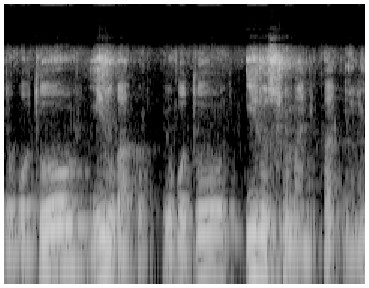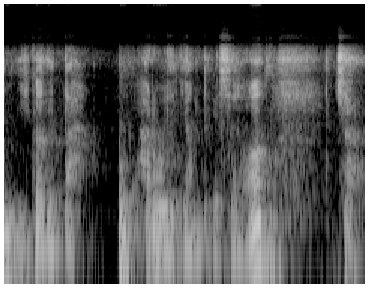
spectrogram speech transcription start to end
요것도 2로 가고 요것도 2로 수렴하니까 얘는 2가 됐다. 바로 얘기하면 되겠어요. 자,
